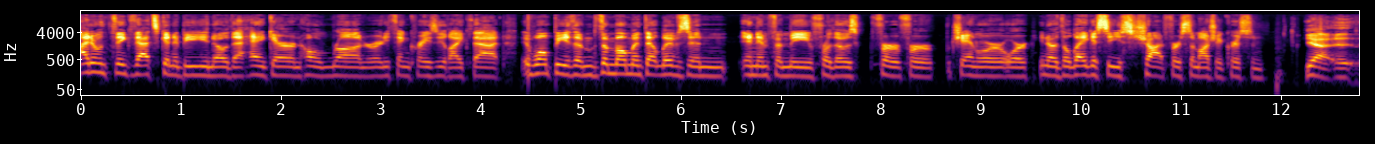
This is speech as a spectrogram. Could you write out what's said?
I don't think that's going to be, you know, the Hank Aaron home run or anything crazy like that. It won't be the the moment that lives in in infamy for those for for Chandler or, you know, the legacy shot for Semaj Christon. Yeah, uh,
